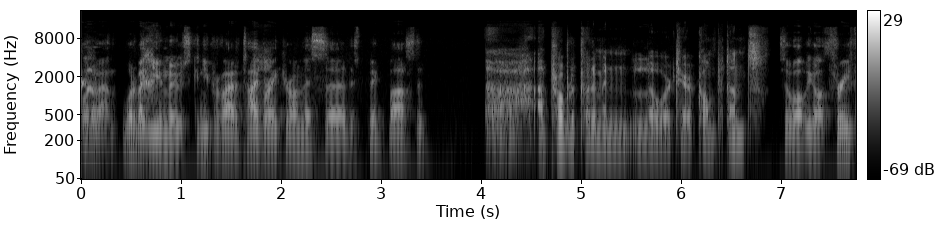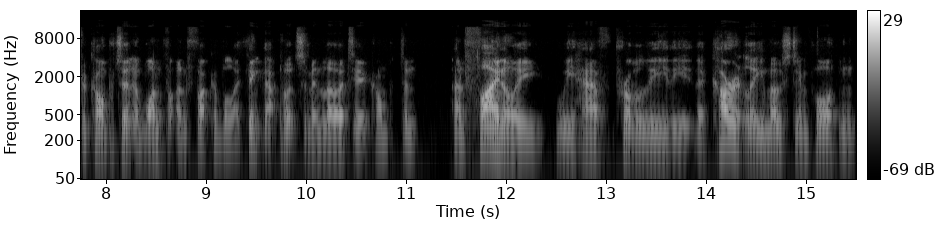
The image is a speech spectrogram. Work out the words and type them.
what about what about you, Moots? Can you provide a tiebreaker on this uh, this big bastard? Uh, I'd probably put him in lower tier competent. So what? We got three for competent and one for unfuckable. I think that puts him in lower tier competent. And finally, we have probably the, the currently most important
